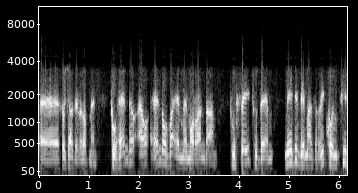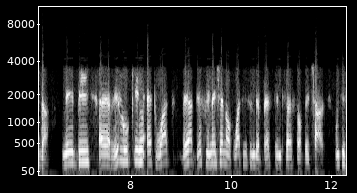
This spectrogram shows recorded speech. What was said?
uh, Social Development to hand, uh, hand over a memorandum to say to them maybe they must reconsider, maybe uh, relooking at what their definition of what is in the best interest of the child, which is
